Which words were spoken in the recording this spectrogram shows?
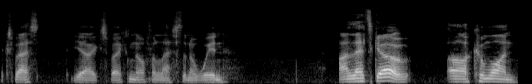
Expect yeah, expect nothing less than a win. And let's go. Oh come on.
